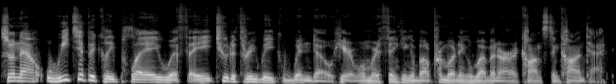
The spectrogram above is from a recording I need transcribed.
So now we typically play with a 2 to 3 week window here when we're thinking about promoting a webinar at Constant Contact.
